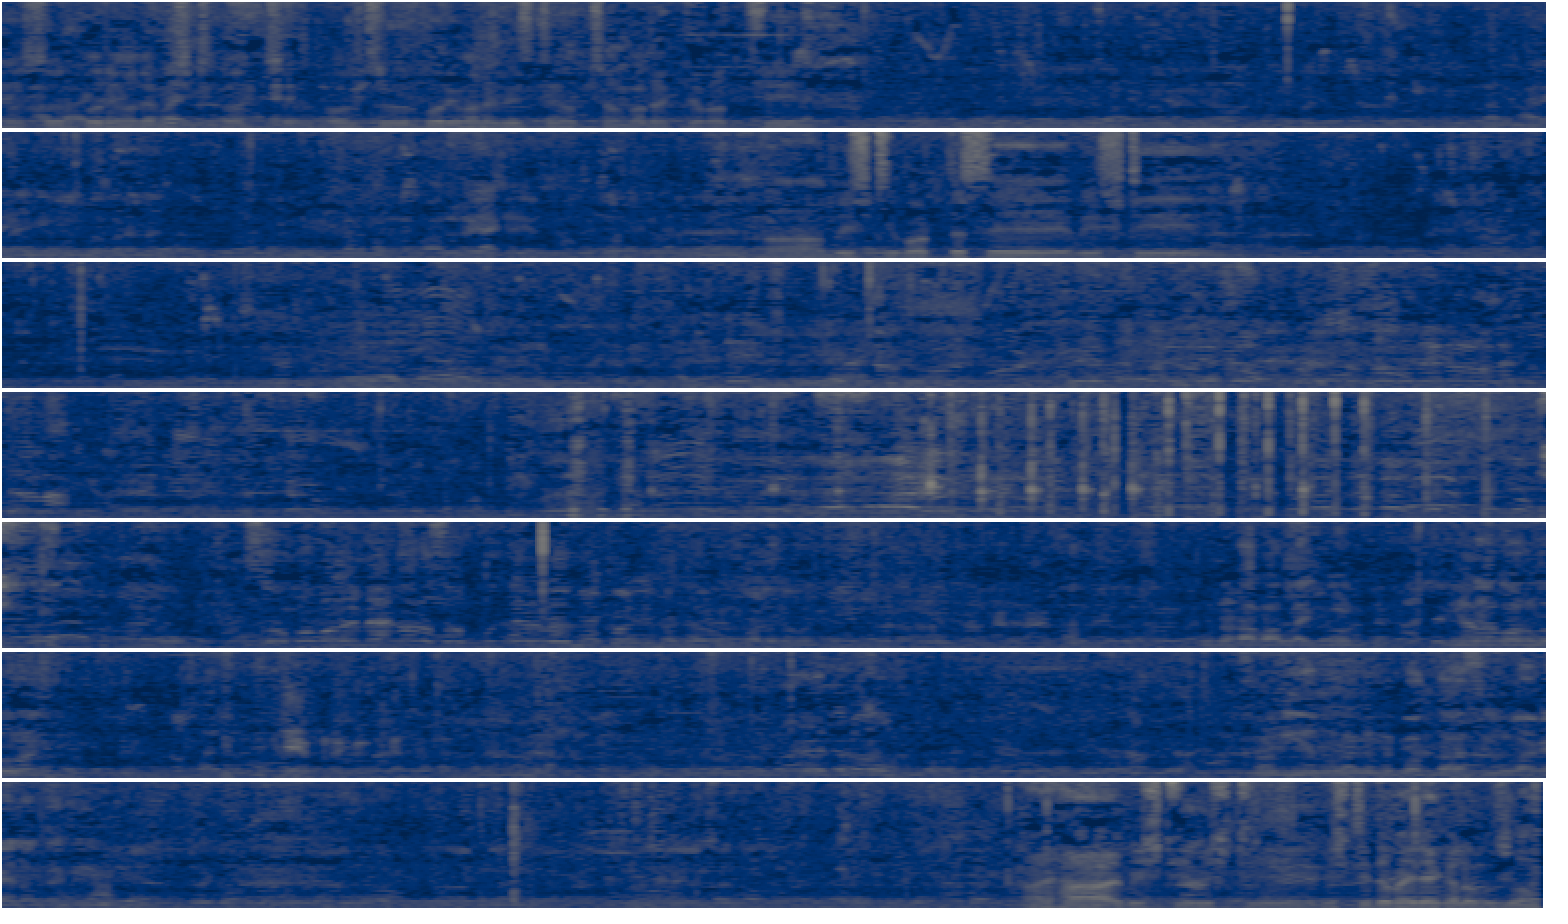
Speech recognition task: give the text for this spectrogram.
প্রচুর পরিমাণে বৃষ্টি হচ্ছে প্রচুর পরিমাণে বৃষ্টি হচ্ছে আমরা দেখতে পাচ্ছি। বৃষ্টি পড়তেছে বৃষ্টি। ওটা ভালো লাগবে গরম হায় হায় বৃষ্টি বৃষ্টি বৃষ্টিতে বাইরে গেল বুঝলাম।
